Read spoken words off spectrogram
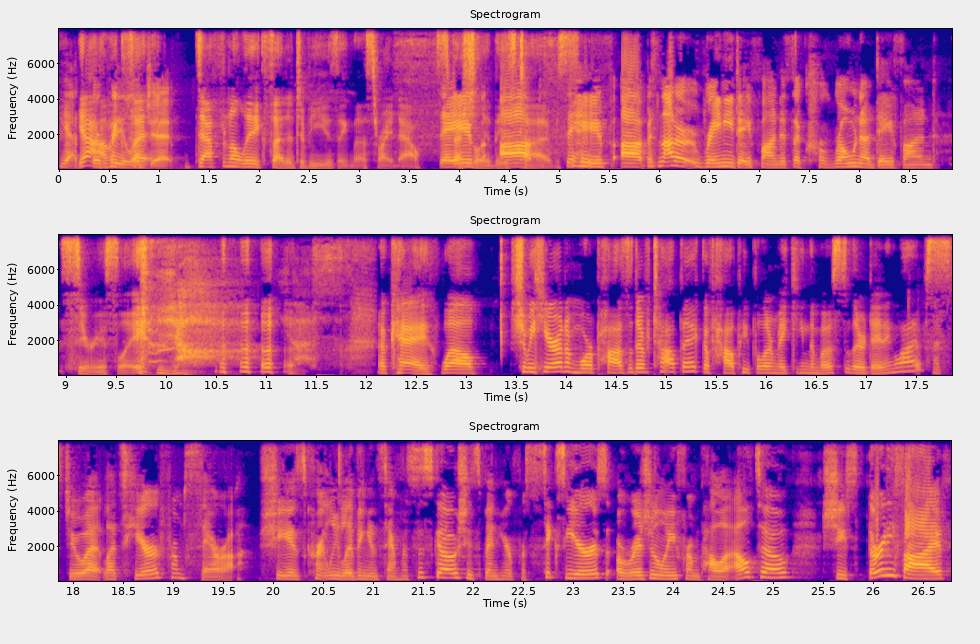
Yeah, they're pretty exci- legit. Definitely excited to be using this right now, Save especially these up, times. Save up. It's not a rainy day fund. It's a Corona day fund. Seriously. Yeah. yes. okay. Well, should we hear on a more positive topic of how people are making the most of their dating lives? Let's do it. Let's hear from Sarah. She is currently living in San Francisco. She's been here for six years, originally from Palo Alto. She's 35.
